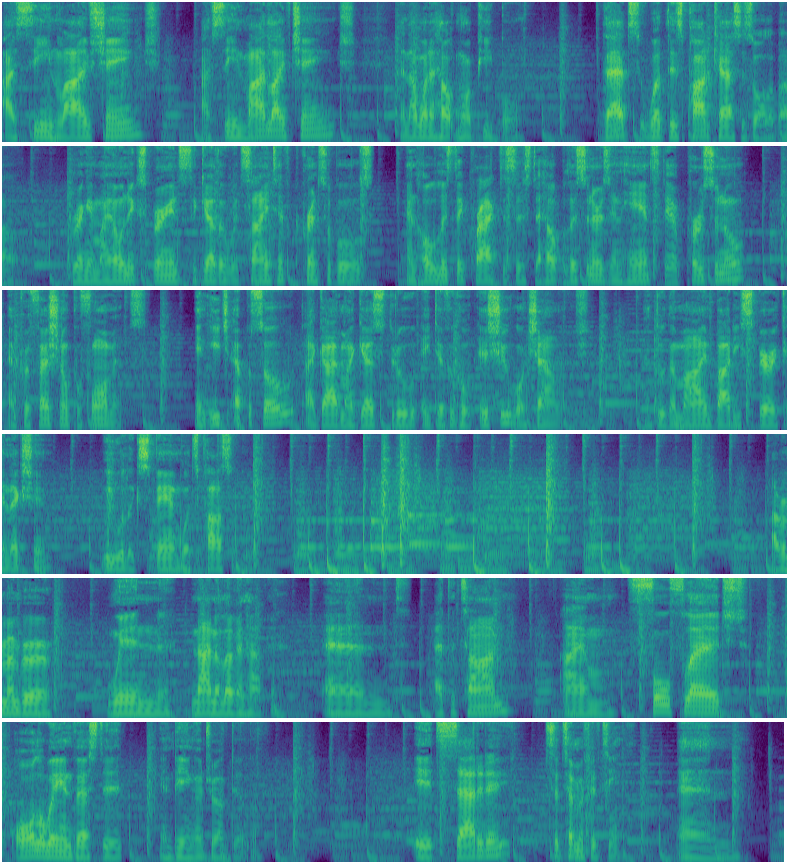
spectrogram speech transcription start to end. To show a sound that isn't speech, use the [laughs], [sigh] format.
I've seen lives change, I've seen my life change, and I want to help more people. That's what this podcast is all about bringing my own experience together with scientific principles and holistic practices to help listeners enhance their personal and professional performance. In each episode, I guide my guests through a difficult issue or challenge. And through the mind body spirit connection, we will expand what's possible. I remember when 9 11 happened. And at the time, I am full fledged, all the way invested in being a drug dealer. It's Saturday, September 15th, and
